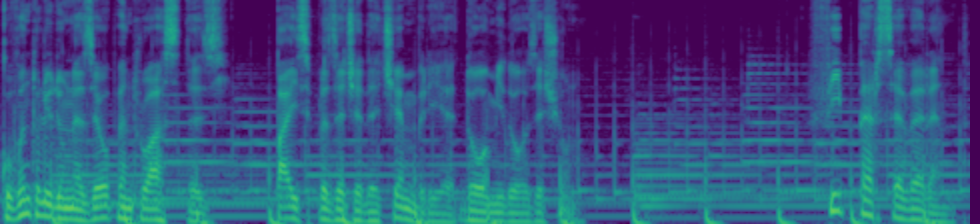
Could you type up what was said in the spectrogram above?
Cuvântul lui Dumnezeu pentru astăzi, 14 decembrie 2021. Fii perseverent.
